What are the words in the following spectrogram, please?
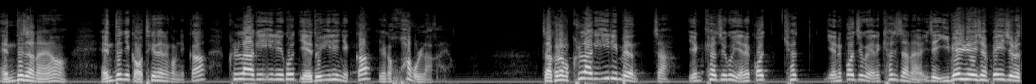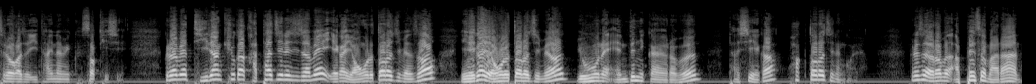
엔드잖아요. 엔드니까 어떻게 되는 겁니까? 클락이 1이고 얘도 1이니까 얘가 확 올라가요. 자, 그러면 클락이 1이면 자, 얘는 켜지고 얘는 꺼 켜, 얘는 꺼지고 얘는 켜지잖아요. 이제 이벨리에이션 페이지로 들어가죠. 이 다이나믹 서킷이. 그러면 D랑 Q가 같아지는 지점에 얘가 0으로 떨어지면서 얘가 0으로 떨어지면 요거는 엔드니까요, 여러분. 다시 얘가 확 떨어지는 거예요. 그래서 여러분 앞에서 말한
